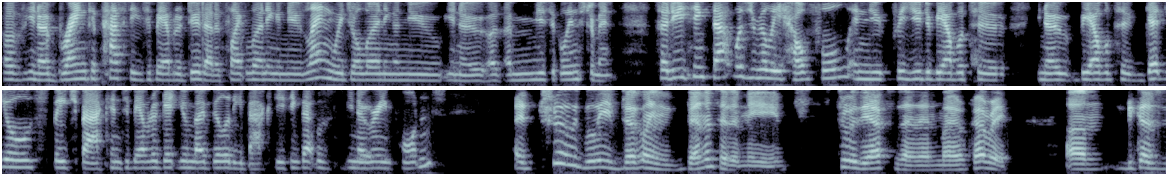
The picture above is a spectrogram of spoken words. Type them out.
of you know brain capacity to be able to do that. It's like learning a new language or learning a new you know a, a musical instrument. So do you think that was really helpful in you for you to be able to you know be able to get your speech back and to be able to get your mobility back? Do you think that was you know very important? I truly believe juggling benefited me through the accident and my recovery. Um, because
